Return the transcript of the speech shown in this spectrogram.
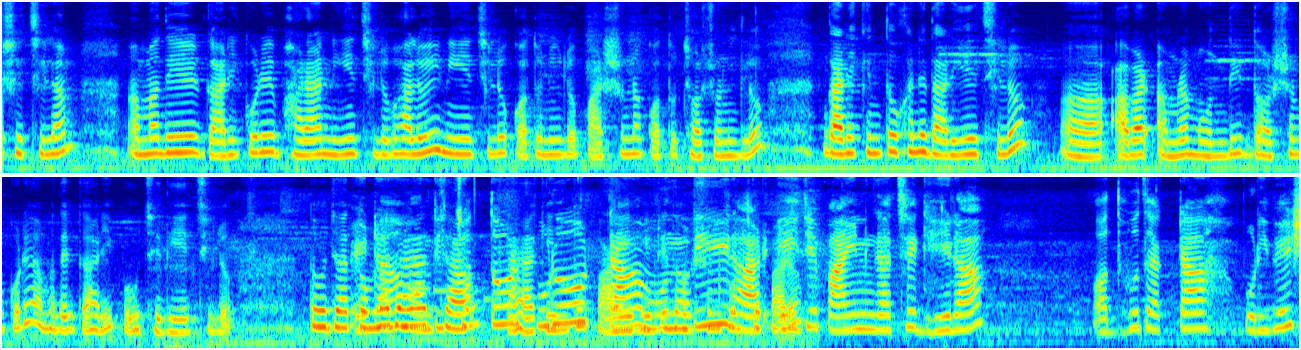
এসেছিলাম। আমাদের গাড়ি করে ভাড়া নিয়েছিল ভালোই নিয়েছিল। কত নিল পাঁচশো না কত ছশো নিল। গাড়ি কিন্তু ওখানে দাঁড়িয়েছিল। আবার আমরা মন্দির দর্শন করে আমাদের গাড়ি পৌঁছে দিয়েছিল। তো যা তোমরা যারা চাও তারা কিন্তু পায়ে হেঁটে দর্শন করতে এই পারো। যে পাইন গাছে ঘেরা অদ্ভুত একটা পরিবেশ।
